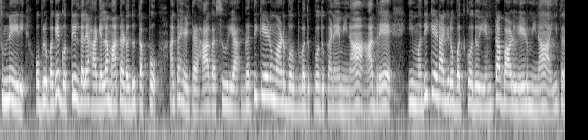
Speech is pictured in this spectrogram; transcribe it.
ಸುಮ್ಮನೆ ಇರಿ. ಒಬ್ರು ಬಗ್ಗೆ ಗೊತ್ತಿಲ್ದಲೆ ಹಾಗೆಲ್ಲ ಮಾತಾಡೋದು ತಪ್ಪು ಅಂತ ಹೇಳ್ತಾಳೆ. ಆಗ ಸೂರ್ಯ ಗತಿಕೇಡು ಮಾಡು ಬದುಕ್ಬೋದು ಕಣೆ ಮೀನಾ. ಆದರೆ ಈ ಮದಿಕೇಡಾಗಿರೋ ಬದುಕೋದು ಎಂತ ಬಾಳು ಹೇಳು ಮೀನಾ. ಈ ತರ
